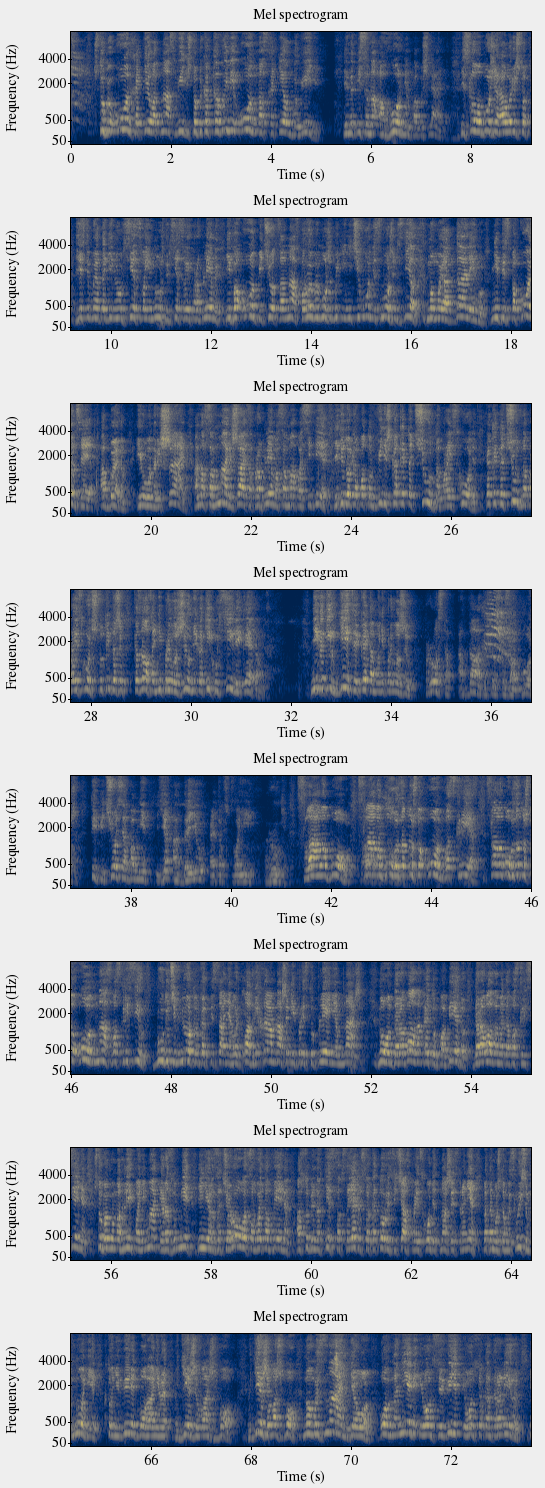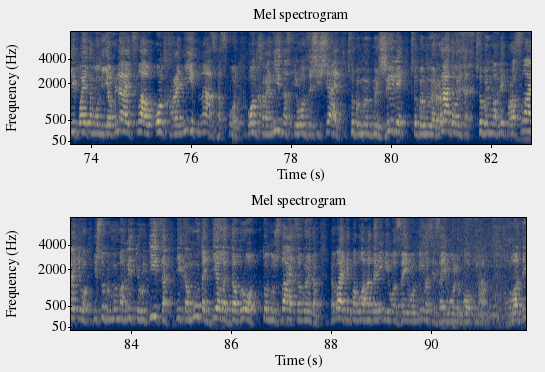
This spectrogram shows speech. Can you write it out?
Чтобы Он хотел от нас видеть, чтобы каковыми Он нас хотел бы видеть. И написано о горнем помышляйте. И Слово Божье говорит, что если мы отдадим Ему все свои нужды, все свои проблемы, ибо Он печется о нас, порой мы, может быть, и ничего не сможем сделать, но мы отдали Ему, не беспокоимся об этом, и Он решает. Она сама решается, проблема сама по себе. И ты только потом видишь, как это чудно происходит, как это чудно происходит, что ты даже, казалось, не приложил никаких усилий к этому. Никаких действий к этому не приложил. Просто отдал это все, сказал, Боже, ты печешься обо мне, я отдаю это в твои руки. Слава Богу! Слава Богу за то, что Он воскрес! Слава Богу за то, что Он нас воскресил, будучи мертвым, как Писание говорит, по грехам нашим и преступлениям нашим. Но Он даровал нам эту победу, даровал нам это воскресенье, чтобы мы могли понимать и разуметь, и не разочаровываться в это время, особенно в те обстоятельства, которые сейчас происходят в нашей стране, потому что мы слышим, многие, кто не верит в Бога, они говорят, где же ваш Бог? Где же ваш Бог? Но мы знаем, где Он. Он на небе, и Он все видит, и Он все контролирует. И поэтому Он являет славу, Он хранит нас, Господь. Он хранит нас, и Он защищает, чтобы мы, мы жили, чтобы мы радовались, чтобы мы могли прославить Его, и чтобы мы могли трудиться и кому-то делать добро, кто нуждается в этом. Давайте поблагодарим Его за Его милость и за Его любовь к нам. Владыка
